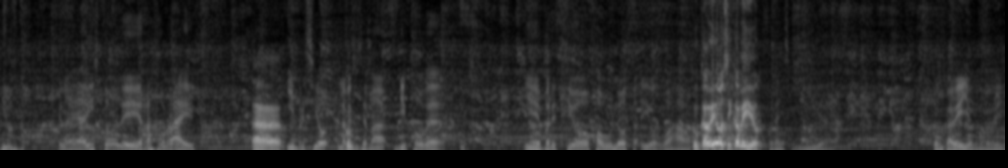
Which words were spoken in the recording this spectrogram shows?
que no, había visto de Rafa Raez. Ah, Y me pareció, la canción se llama Viejo Ver. Y me pareció fabulosa. Y digo, wow. ¿Con cabello o sin cabello? Será vida. Con cabello, con cabello.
